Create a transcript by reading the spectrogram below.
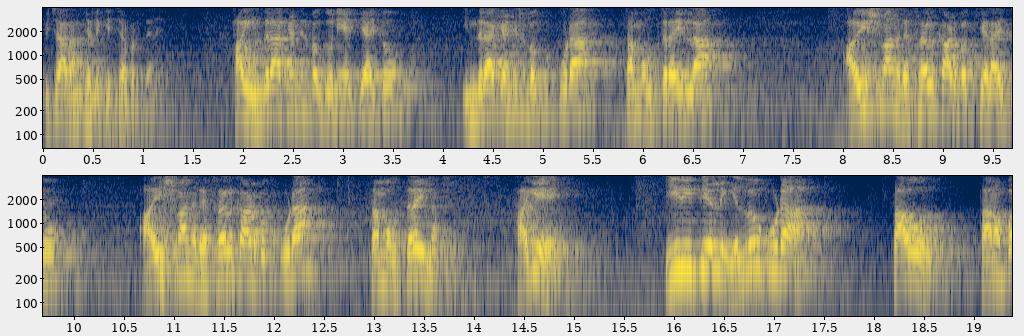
ವಿಚಾರ ಅಂತ ಹೇಳಲಿಕ್ಕೆ ಇಚ್ಛಪಡ್ತೇನೆ ಹಾಗೆ ಇಂದಿರಾ ಕ್ಯಾಂಟೀನ್ ಬಗ್ಗೆ ಧ್ವನಿ ಎತ್ತಿ ಆಯಿತು. ಇಂದಿರಾ ಕ್ಯಾಂಟೀನ್ ಬಗ್ಗೆ ಕೂಡ ತಮ್ಮ ಉತ್ತರ ಇಲ್ಲ. ಆಯುಷ್ಮಾನ್ ರೆಫರಲ್ ಕಾರ್ಡ್ ಬಗ್ಗೆ ಕೇಳಾಯಿತು. ಆಯುಷ್ಮಾನ್ ರೆಫರಲ್ ಕಾರ್ಡ್ ಬಗ್ಗೆ ಕೂಡ ತಮ್ಮ ಉತ್ತರ ಇಲ್ಲ. ಹಾಗೆಯೇ ಈ ರೀತಿಯಲ್ಲಿ ಎಲ್ಲೂ ಕೂಡ ತಾವು ತಾನೊಬ್ಬ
